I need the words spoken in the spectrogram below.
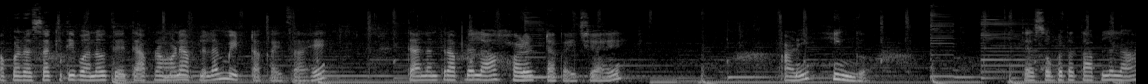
आपण रस्सा किती बनवते त्याप्रमाणे आपल्याला मीठ टाकायचं आहे. त्यानंतर आपल्याला हळद टाकायची आहे आणि हिंग. त्यासोबत आता आपल्याला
